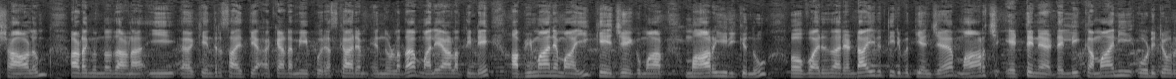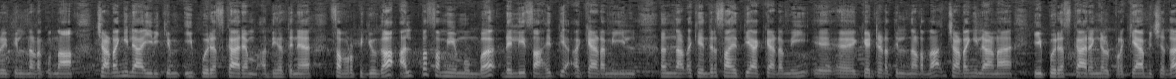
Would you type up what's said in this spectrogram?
ഷാളും അടങ്ങുന്നതാണ് ഈ കേന്ദ്ര സാഹിത്യ അക്കാദമി പുരസ്കാരം എന്നുള്ളത്. മലയാളത്തിന്റെ അഭിമാനമായി കെ. ജയകുമാർ മാറിയിരിക്കുന്നു. വരുന്ന രണ്ടായിരത്തി ഇരുപത്തിയഞ്ച് മാർച്ച് എട്ടിന് ഡൽഹി കമാനി ഓഡിറ്റോറിയത്തിൽ നടക്കുന്ന ചടങ്ങിലായിരിക്കും ഈ പുരസ്കാരം അദ്ദേഹത്തിന് സമർപ്പിക്കുക. അല്പസമയം മുമ്പ് ഡൽഹി സാഹിത്യ അക്കാദമിയിൽ കേന്ദ്ര സാഹിത്യ അക്കാദമി കെട്ടിടത്തിൽ നടന്ന ചടങ്ങിലാണ് ഈ പുരസ്കാരങ്ങൾ പ്രഖ്യാപിച്ചത്.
